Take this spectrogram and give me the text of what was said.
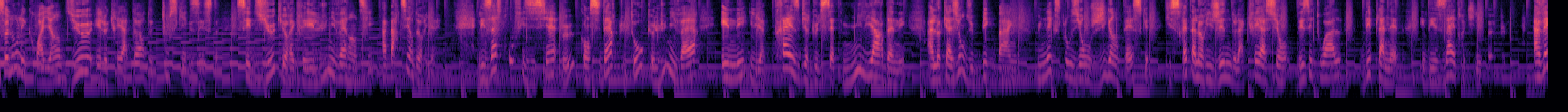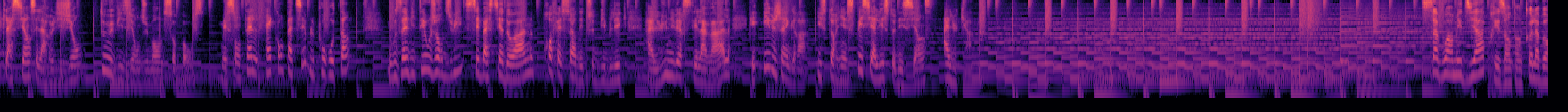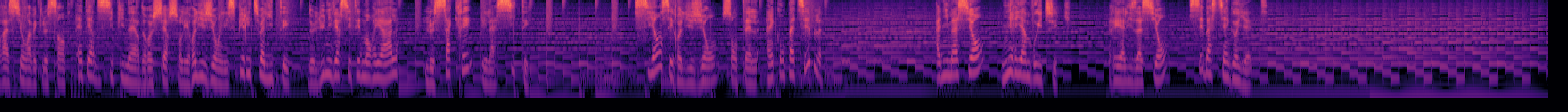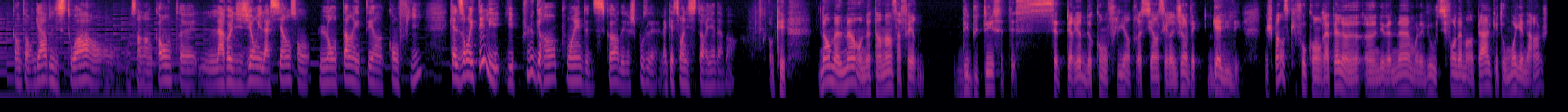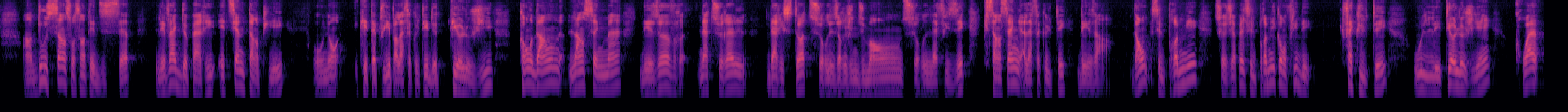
Selon les croyants, Dieu est le créateur de tout ce qui existe. C'est Dieu qui aurait créé l'univers entier à partir de rien. Les astrophysiciens, eux, considèrent plutôt que l'univers est né il y a 13,7 milliards d'années à l'occasion du Big Bang, une explosion gigantesque qui serait à l'origine de la création des étoiles, des planètes et des êtres qui les peuplent. Avec la science et la religion, deux visions du monde s'opposent. Mais sont-elles incompatibles pour autant? Nos invités aujourd'hui, Sébastien Dohan, professeur d'études bibliques à l'Université Laval, et Yves Gingras, historien spécialiste des sciences à l'UQAM. Savoir Média présente en collaboration avec le Centre interdisciplinaire de recherche sur les religions et les spiritualités de l'Université de Montréal, Le Sacré et la Cité. Science et religion sont-elles incompatibles? Animation, Myriam Wojcik. Réalisation, Sébastien Goyette. Quand on regarde l'histoire, on, on s'en rend compte, euh, la religion et la science ont longtemps été en conflit. Quels ont été les, les plus grands points de discorde? Et là, je pose la, la question à l'historien d'abord. OK. Normalement, on a tendance à faire débuter cette, cette période de conflit entre science et religion avec Galilée. Mais je pense qu'il faut qu'on rappelle un, événement, à mon avis, aussi fondamental qui est au Moyen Âge. En 1277, l'évêque de Paris, Étienne Tempier, au nom, qui est appuyé par la faculté de théologie, condamne l'enseignement des œuvres naturelles d'Aristote sur les origines du monde, sur la physique, qui s'enseigne à la faculté des arts. Donc, c'est le premier, ce que j'appelle, c'est le premier conflit des facultés où les théologiens croient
